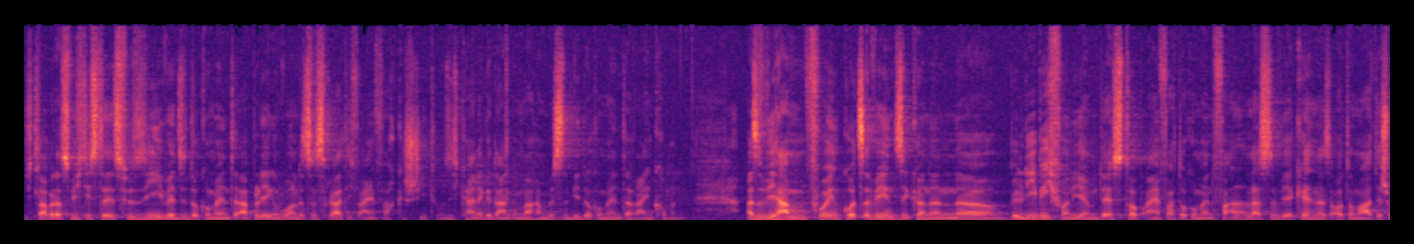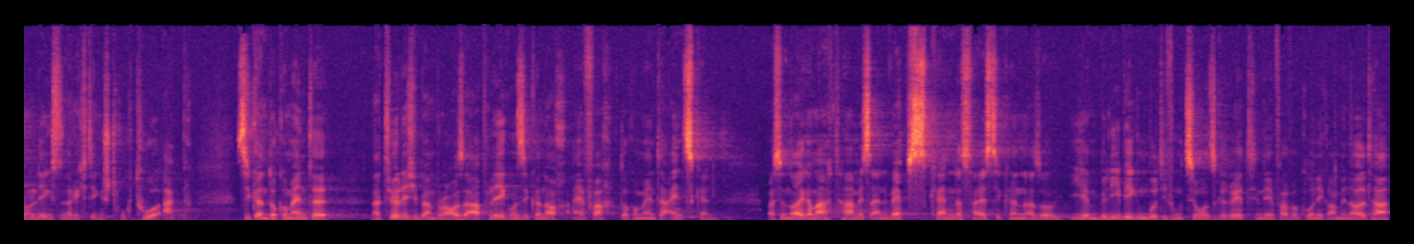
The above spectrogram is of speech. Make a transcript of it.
ich glaube, das Wichtigste ist für Sie, wenn Sie Dokumente ablegen wollen, dass es relativ einfach geschieht und sich keine Gedanken machen müssen, wie Dokumente reinkommen. Also wir haben vorhin kurz erwähnt, Sie können äh, beliebig von Ihrem Desktop einfach Dokumente fallen lassen. Wir erkennen das automatisch und legen es in der richtigen Struktur ab. Sie können Dokumente natürlich über den Browser ablegen und Sie können auch einfach Dokumente einscannen. Was wir neu gemacht haben, ist ein Webscan, das heißt, Sie können also Ihrem beliebigen Multifunktionsgerät, in dem Fall von Konica Minolta,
